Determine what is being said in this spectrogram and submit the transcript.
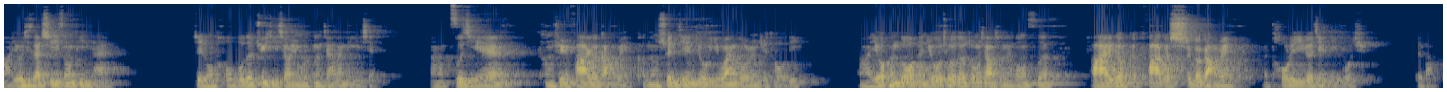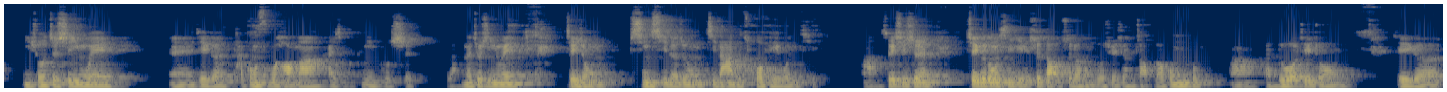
啊，尤其在实习生平台，这种头部的聚集效应会更加的明显。啊，字节、腾讯发一个岗位，可能瞬间就一万多人去投递。啊，有很多很优秀的中小型的公司发一个发个十个岗位，投了一个简历过去，对吧？你说这是因为，呃，这个他公司不好吗？还是？肯定不是，对吧？那就是因为这种信息的这种极大的错配问题。啊，所以其实这个东西也是导致了很多学生找不到工作。啊，很多这种。这个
